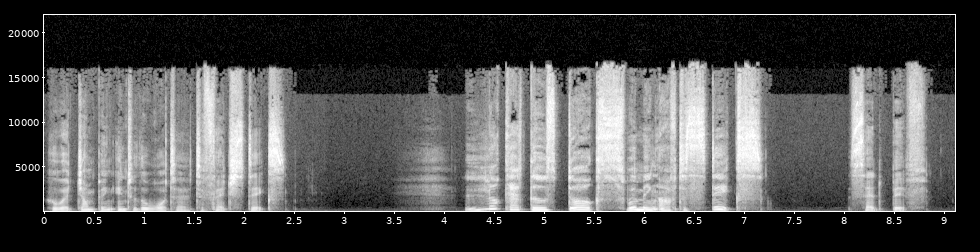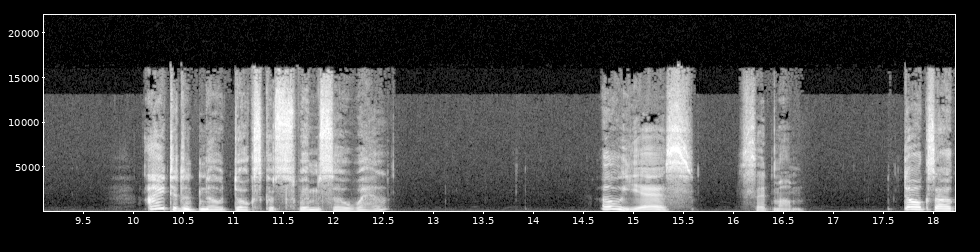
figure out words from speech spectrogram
who were jumping into the water to fetch sticks. Look at those dogs swimming after sticks, said Biff. I didn't know dogs could swim so well. Oh, yes, said Mum. Dogs are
